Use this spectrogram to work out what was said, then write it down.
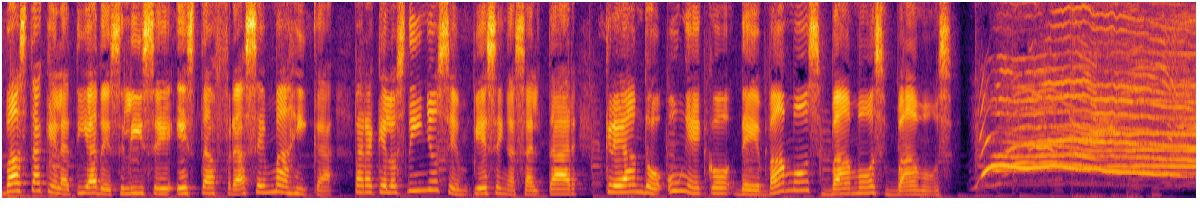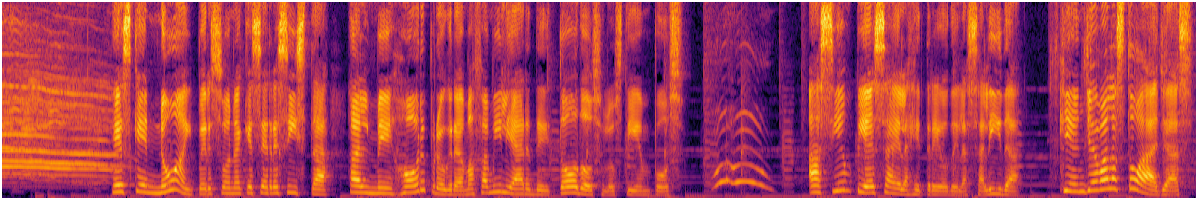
Basta que la tía deslice esta frase mágica para que los niños empiecen a saltar, creando un eco de vamos, vamos, vamos. Es que no hay persona que se resista al mejor programa familiar de todos los tiempos. Así empieza el ajetreo de la salida. ¿Quién lleva las toallas?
